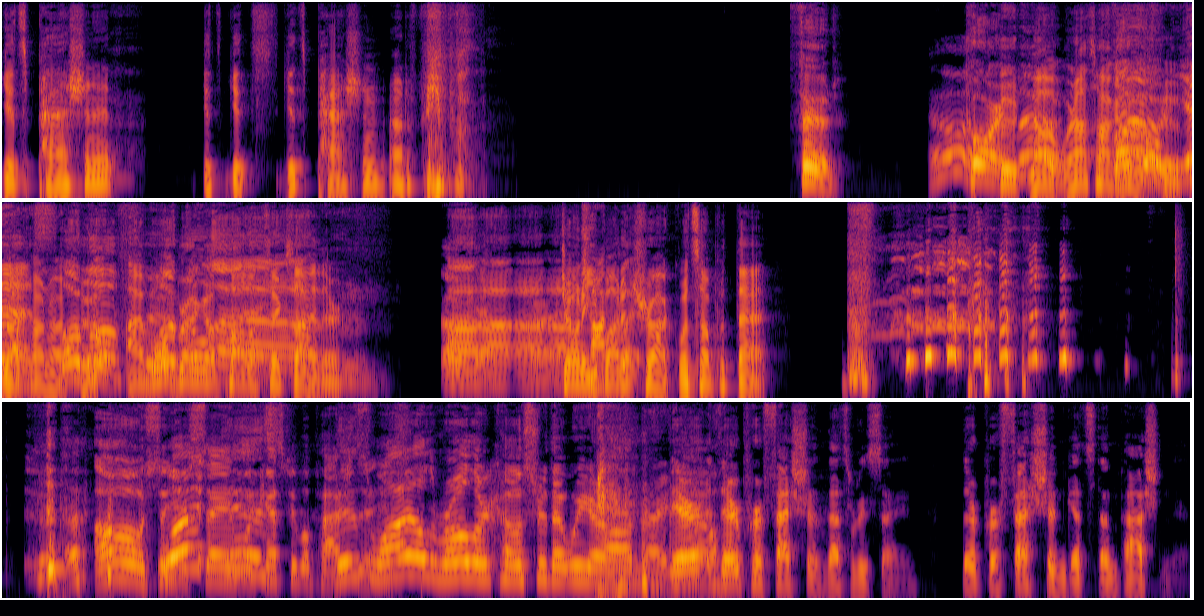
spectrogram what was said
Gets passionate. Gets gets gets passion out of people. Food. Oh, Corn. Food. No, we're not talking about Local, food. we're not talking about local food. I won't bring up politics uh, either. Okay. Uh, uh, uh, all right. Jonah, you bought a truck. What's up with that? Oh, so What you're saying what gets people passionate? this is wild roller coaster that we are on right their now. their profession. That's what he's saying. Their profession gets them passionate.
